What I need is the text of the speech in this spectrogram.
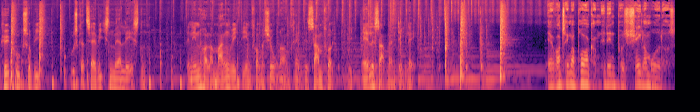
Køb hus forbi. Husk at tage avisen med at læse den. Den indeholder mange vigtige informationer omkring det samfund, vi alle sammen er en del af. Jeg kunne godt tænke mig at prøve at komme lidt ind på socialområdet også.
